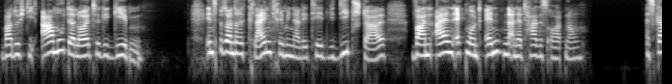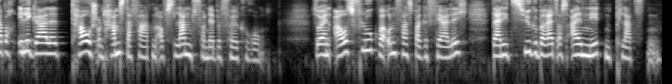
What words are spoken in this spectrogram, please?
war durch die Armut der Leute gegeben. Insbesondere Kleinkriminalität wie Diebstahl war an allen Ecken und Enden an der Tagesordnung. Es gab auch illegale Tausch- und Hamsterfahrten aufs Land von der Bevölkerung. So ein Ausflug war unfassbar gefährlich, da die Züge bereits aus allen Nähten platzten.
